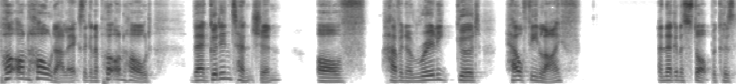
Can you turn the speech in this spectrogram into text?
put on hold, Alex. They're going to put on hold their good intention of having a really good, healthy life. And they're going to stop because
